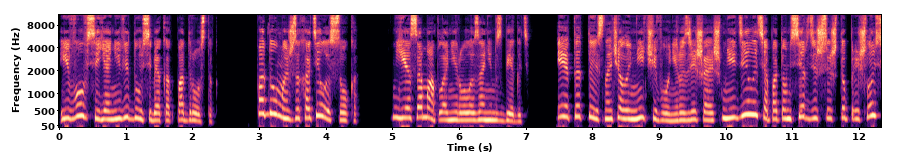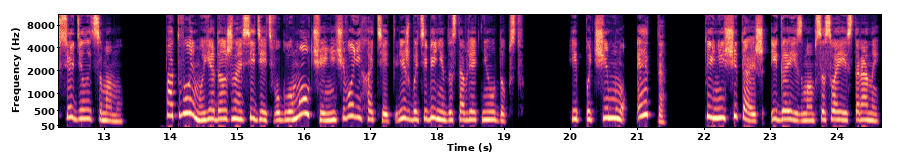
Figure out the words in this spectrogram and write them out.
И вовсе я не веду себя как подросток. Подумаешь, захотела сока. Я сама планировала за ним сбегать. Это ты сначала ничего не разрешаешь мне делать, а потом сердишься, что пришлось все делать самому. По-твоему, я должна сидеть в углу молча и ничего не хотеть, лишь бы тебе не доставлять неудобств. И почему это ты не считаешь эгоизмом со своей стороны?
